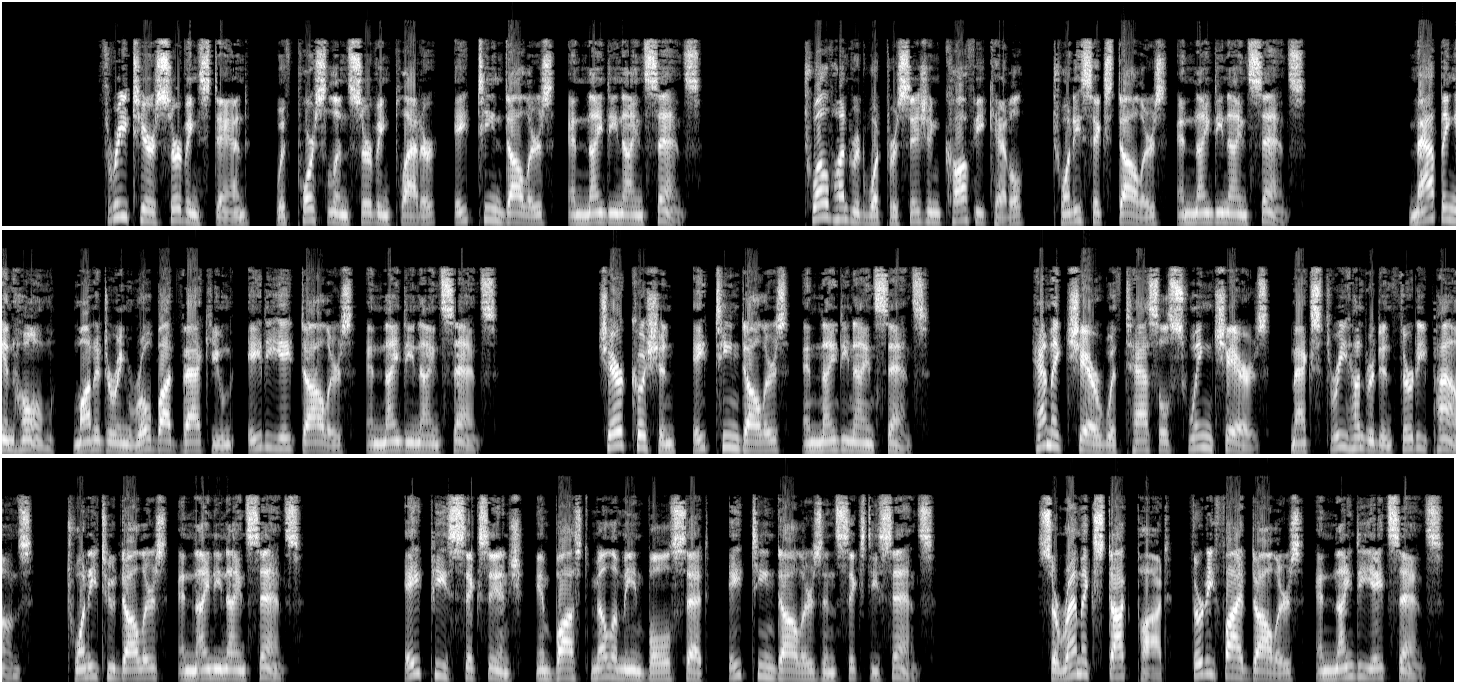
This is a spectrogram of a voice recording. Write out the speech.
3-tier serving stand, with porcelain serving platter, $18.99. 1200 watt precision coffee kettle, $26.99. Mapping and home, monitoring robot vacuum, $88.99. Chair cushion, $18.99. Hammock chair with tassel swing chairs, max 330 pounds, $22.99. 8-piece 6-inch, embossed melamine bowl set, $18.60. Ceramic stock pot, $35.98.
